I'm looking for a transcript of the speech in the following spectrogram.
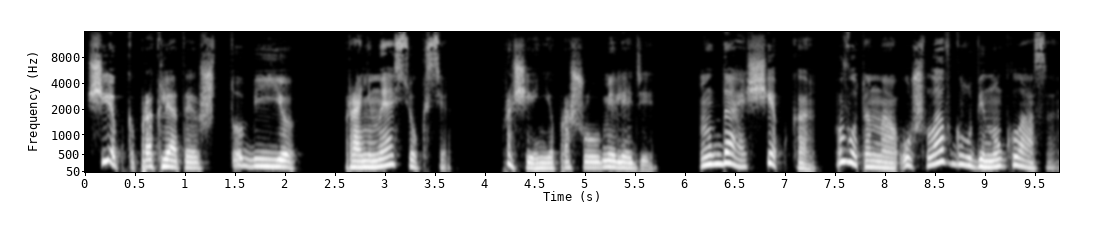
«Щепка проклятая, чтоб ее...» Раненый осекся. «Прощения прошу, миледи». «Да, щепка. Вот она, ушла в глубину глаза.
